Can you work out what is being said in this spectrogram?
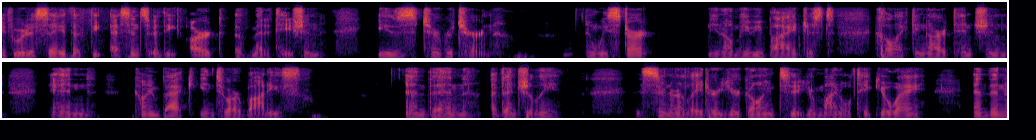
if we were to say that the essence or the art of meditation is to return. And we start, you know, maybe by just collecting our attention and coming back into our bodies. And then eventually, sooner or later, you're going to, your mind will take you away. And then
